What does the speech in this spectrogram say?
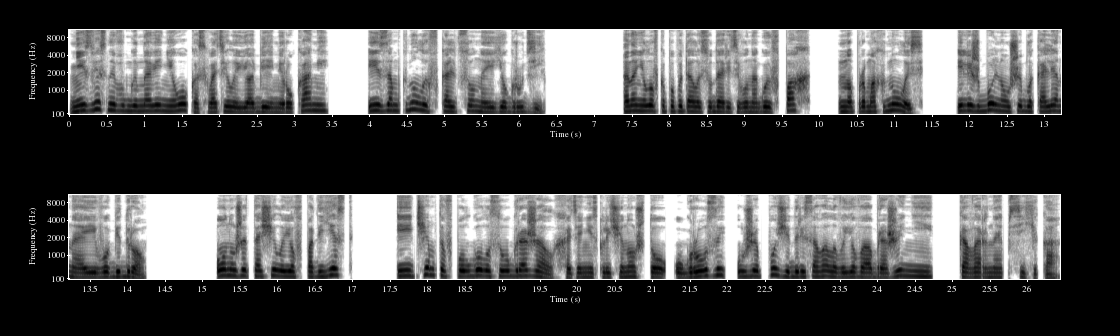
Неизвестный в мгновение ока схватил ее обеими руками и замкнул их в кольцо на ее груди. Она неловко попыталась ударить его ногой в пах, но промахнулась и лишь больно ушибла колено о его бедро. Он уже тащил ее в подъезд, и чем-то в полголоса угрожал, хотя не исключено, что угрозы уже позже дорисовала в ее воображении коварная психика.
